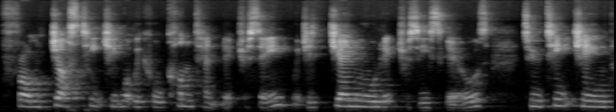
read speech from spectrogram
from just teaching what we call content literacy, which is general literacy skills, to teaching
